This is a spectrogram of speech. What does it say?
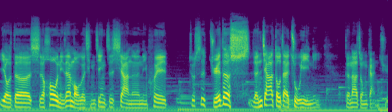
有的时候你在某个情境之下呢，你会就是觉得人家都在注意你的那种感觉。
